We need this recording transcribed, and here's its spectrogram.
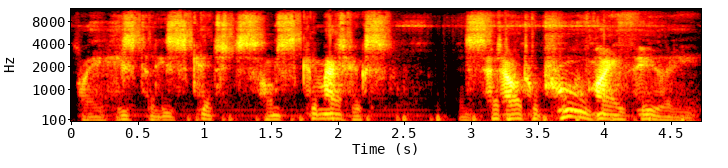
so I hastily sketched some schematics and set out to prove my theory.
